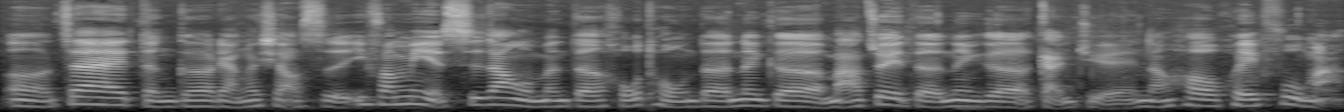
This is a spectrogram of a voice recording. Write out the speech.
呃，再等个两个小时，一方面也是让我们的喉头的那个麻醉的那个感觉，然后恢复嘛。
